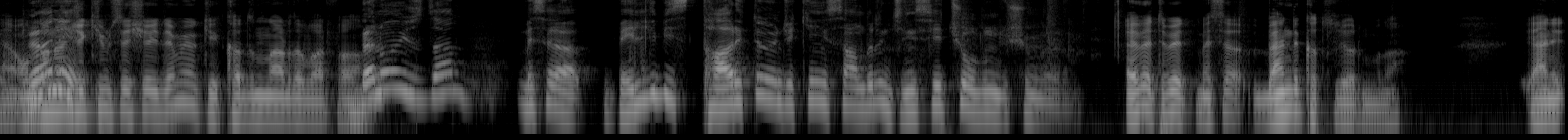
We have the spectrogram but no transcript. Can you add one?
yani. Ondan hani- önce kimse şey demiyor ki kadınlar da var falan. Ben o yüzden mesela belli bir tarihten önceki insanların cinsiyetçi olduğunu düşünmüyorum. Evet evet mesela ben de katılıyorum buna. Yani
